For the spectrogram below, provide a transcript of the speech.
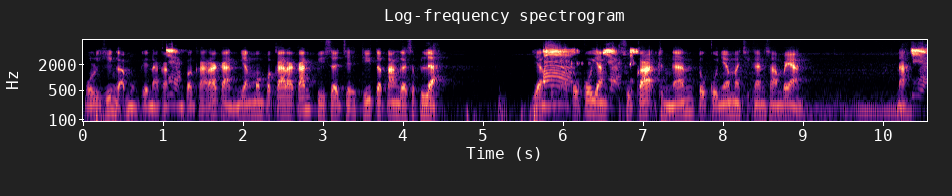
polisi nggak mungkin akan Iya. memperkarakan. Yang memperkarakan bisa jadi tetangga sebelah yang punya Hmm, toko yang nggak iya. suka dengan tokonya majikan sampean. Nah, iya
